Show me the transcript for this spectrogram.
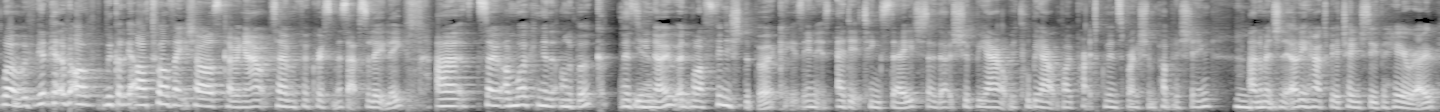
well, we've got, to get our, we've got to get our 12 HRs coming out um, for Christmas, absolutely. Uh, so I'm working on a book, as Yeah. you know, and well, I've finished the book. It's in its editing stage, so that should be out. It'll be out by Practical Inspiration Publishing. And I mentioned it earlier, How to Be a Change Superhero.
